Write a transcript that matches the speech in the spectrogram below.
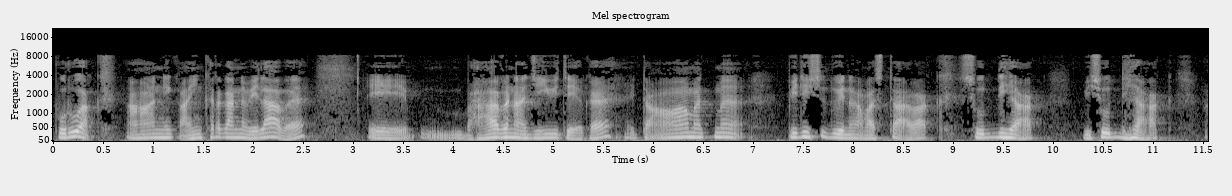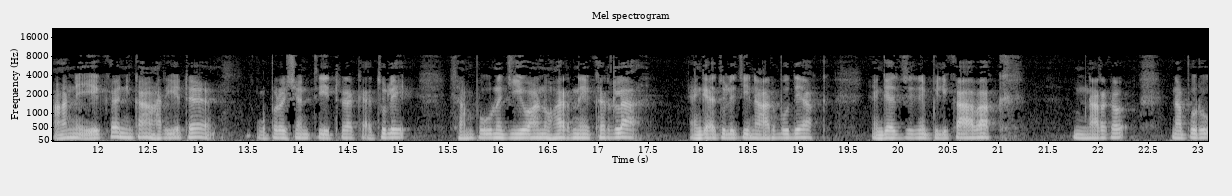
පුරුවක් ආහනික අයින් කරගන්න වෙලාව ඒ භාවනා ජීවිතයක ඊ타ත්ම පිරිසිදු වෙන අවස්ථාවක් සුද්ධියක් විසුද්ධියක්. අනේ ඒක නිකන් හරියට ඔපරේෂන් තියටරයක් ඇතුලේ සම්පූර්ණ ජීවාණුහරණය කරලා ඇඟ ඇතුලේ තියෙන අර්බුදයක් ඇඟ ඇතුලේ තියෙන පිළිකාවක් නරක නපුරු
